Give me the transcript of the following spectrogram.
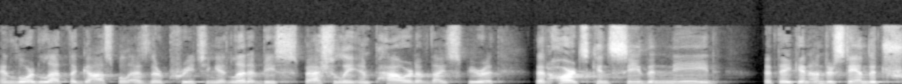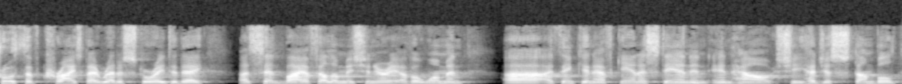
And Lord, let the gospel, as they're preaching it, let it be specially empowered of thy spirit that hearts can see the need, that they can understand the truth of Christ. I read a story today uh, sent by a fellow missionary of a woman, uh, I think in Afghanistan, and, and how she had just stumbled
